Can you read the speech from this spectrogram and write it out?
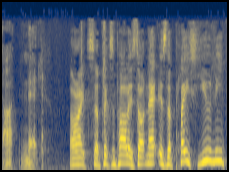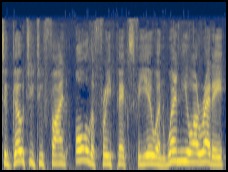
picksandparlays.net. All right, so picksandparlays.net is the place you need to go to to find all the free picks for you. And when you are ready,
